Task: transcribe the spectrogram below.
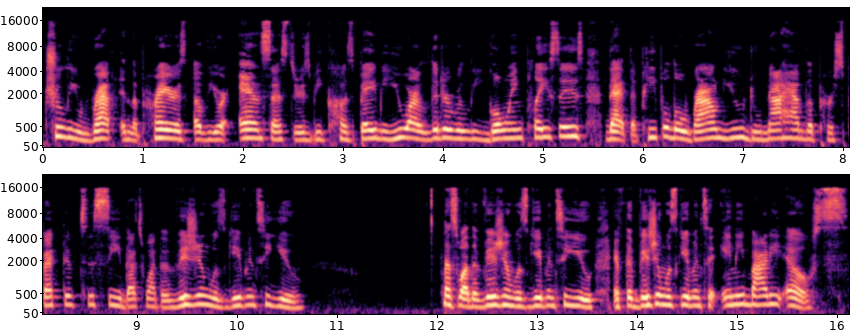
truly wrapped in the prayers of your ancestors because baby, you are literally going places that the people around you do not have the perspective to see. That's why the vision was given to you. That's why the vision was given to you. If the vision was given to anybody else,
